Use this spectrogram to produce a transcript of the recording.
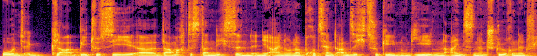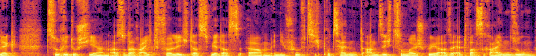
und äh, klar, B2C, äh, da macht es dann nicht Sinn, in die 100% Ansicht zu gehen und jeden einzelnen störenden Fleck zu retuschieren. Also da reicht völlig dass wir das ähm, in die 50% Ansicht zum Beispiel, also etwas reinzoomen,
